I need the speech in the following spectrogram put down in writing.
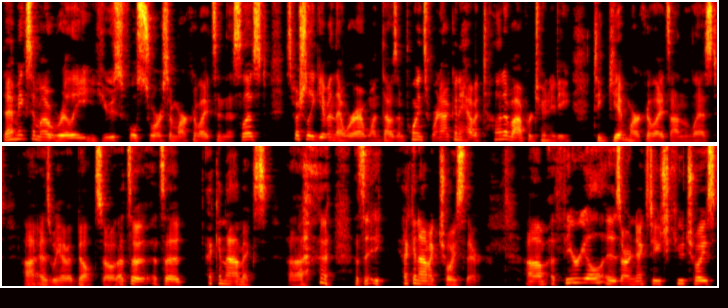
that makes him a really useful source of marker lights in this list, especially given that we're at 1000 points. We're not going to have a ton of opportunity to get marker lights on the list uh, as we have it built. So that's a that's a economics uh, that's an economic choice there. Um, Ethereal is our next HQ choice.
